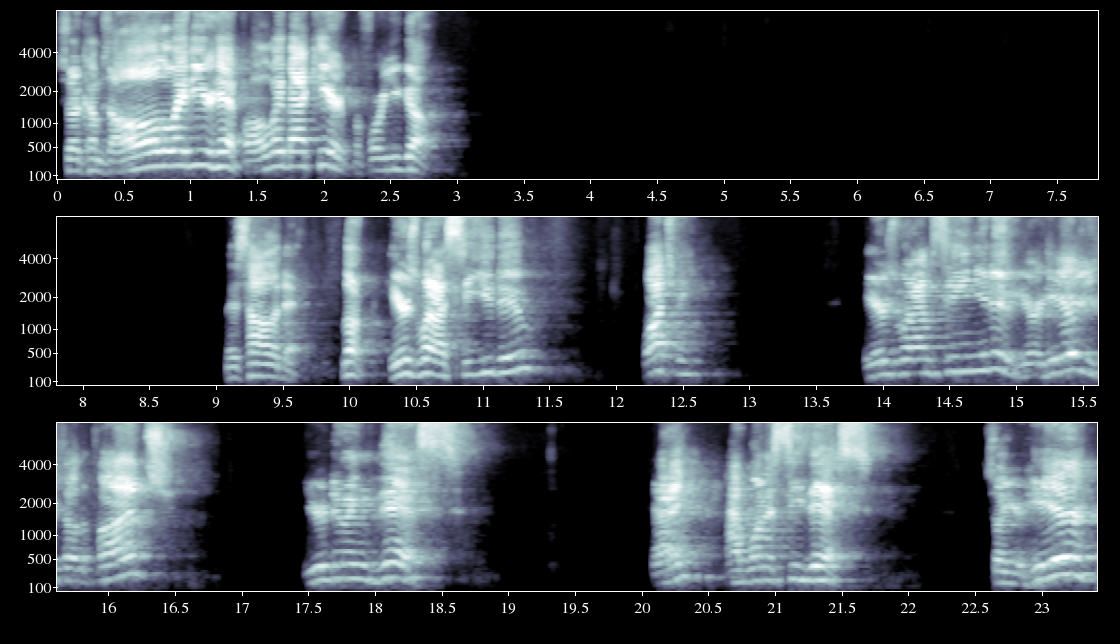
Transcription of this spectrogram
So it comes all the way to your hip, all the way back here before you go. Miss Holiday, look, here's what I see you do. Watch me. Here's what I'm seeing you do. You're here, you throw the punch. You're doing this. Okay? I want to see this. So you're here.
